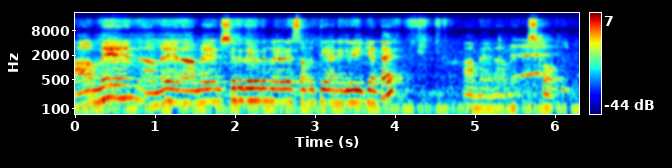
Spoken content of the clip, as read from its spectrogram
ആമേൻ ആമേൻ ആമേൻ. ശരി ദൈവം നിങ്ങളെ ഇവരെ സമൃദ്ധി അനുഗ്രഹിക്കട്ടെ. ആമേൻ ആമേൻ. സ്തോത്രം.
